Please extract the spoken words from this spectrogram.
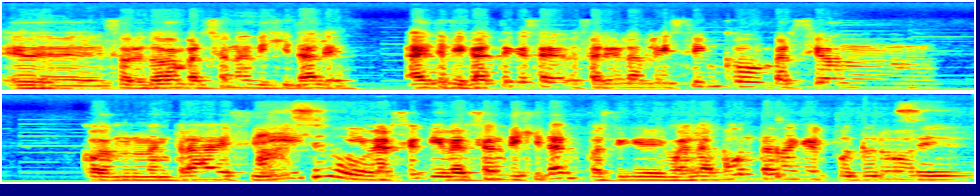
eh, sobre todo en versiones digitales. Ahí te fijaste que salió la Play 5 en versión con entrada de CD Ah, sí, y, versión, y versión digital, pues, así que igual apuntan a que el futuro Sí,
